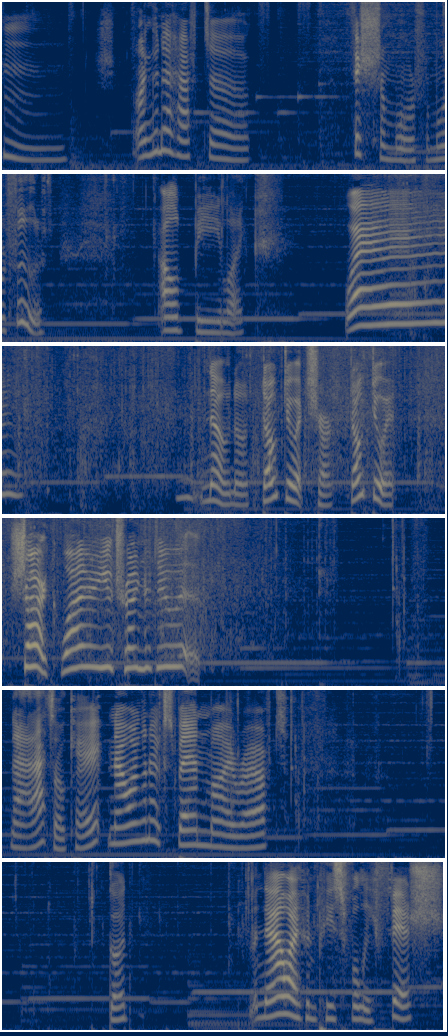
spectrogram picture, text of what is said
Hmm. I'm gonna have to fish some more for more food. I'll be like, wait. No, no, don't do it, shark. Don't do it. Shark, why are you trying to do it? Nah, that's okay. Now I'm gonna expand my raft. Good. Now I can peacefully fish.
